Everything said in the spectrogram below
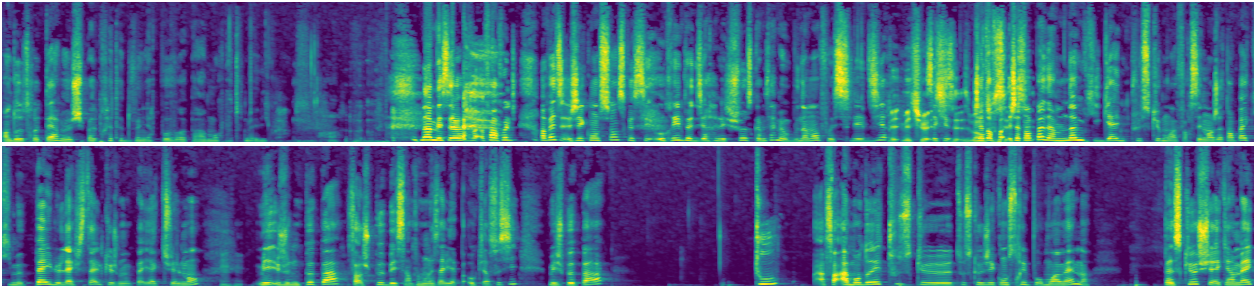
En d'autres termes, je suis pas prête à devenir pauvre par amour pour toute ma vie, quoi. non, mais c'est, enfin, faut- en fait, j'ai conscience que c'est horrible de dire les choses comme ça, mais au bout d'un moment, faut aussi les dire. Mais, mais tu J'attends pas, j'attends d'un homme qui gagne plus que moi, forcément. J'attends pas qu'il me paye le lifestyle que je me paye actuellement. Mhm. Mais je ne peux pas, enfin, je peux baisser un peu mon lifestyle, il n'y a pas aucun souci, mais je peux pas tout, enfin, abandonner tout ce que, tout ce que j'ai construit pour moi-même parce que je suis avec un mec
